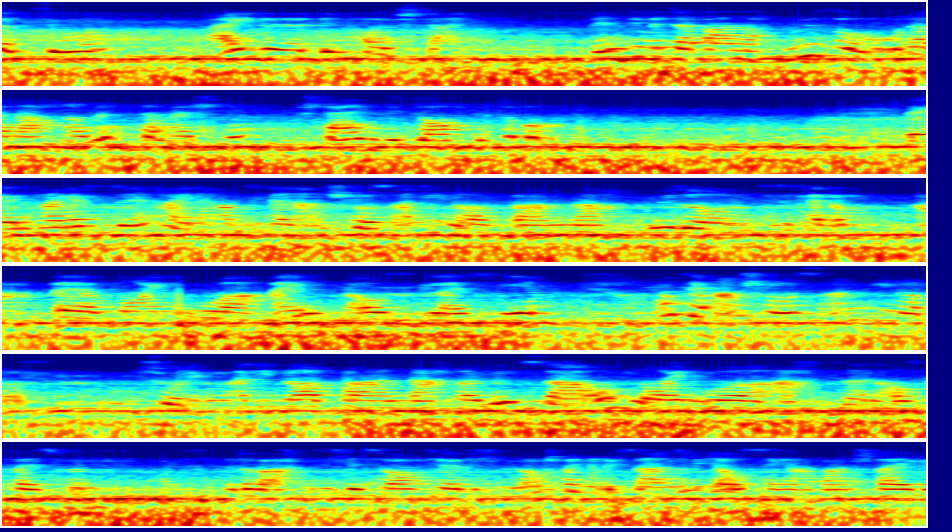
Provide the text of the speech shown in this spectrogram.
Station Heide in Holstein. Wenn Sie mit der Bahn nach Büsum oder nach Neumünster möchten, steigen Sie dort bitte um. Sehr Fahrgäste in Heide haben Sie den Anschluss an die Nordbahn nach Büsum. Diese fährt um, 8, äh, um 9 Uhr 1 aus Gleis 4. Und Sie haben Anschluss an die Nordost Entschuldigung, an die Nordbahn nach Neumünster um 9 Uhr 18 aus Gleis 5. Bitte beachten Sie hierzu auf die örtlichen Lautsprecherdurchsagen sowie die Aushänge am Bahnsteig.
